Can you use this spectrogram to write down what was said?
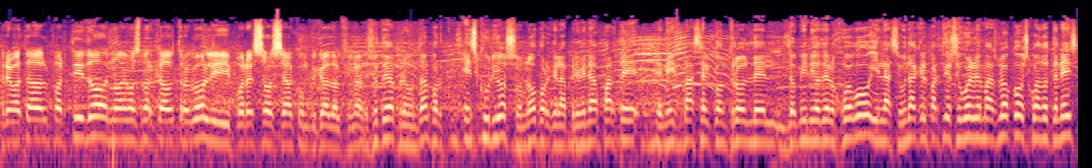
rematado el partido, no hemos marcado otro gol y por eso se ha complicado al final. Eso te iba a preguntar, porque es curioso, ¿no? Porque en la primera parte tenéis más el control del dominio del juego y en la segunda que el partido se vuelve más loco es cuando tenéis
